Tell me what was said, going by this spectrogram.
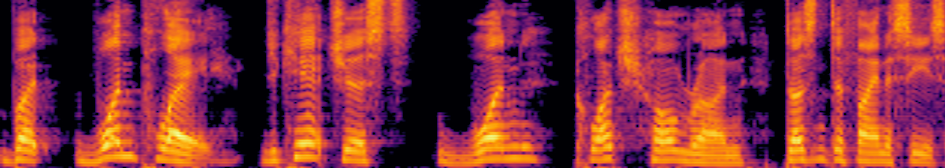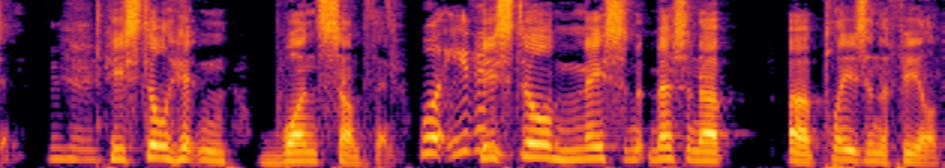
But one play, you can't just one clutch home run doesn't define a season. hmm He's still hitting one something. Well, even He's still messing, messing up uh, plays in the field.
